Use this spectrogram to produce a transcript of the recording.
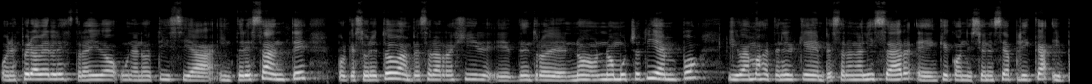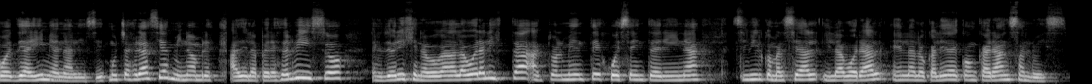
Bueno, espero haberles traído una noticia interesante porque sobre todo va a empezar a regir eh, dentro de no, mucho tiempo y vamos a tener que empezar a analizar en qué condiciones se aplica y pues de ahí mi análisis. Muchas gracias, mi nombre es Adela Pérez del Viso, de origen abogada laboralista, actualmente jueza interina civil, comercial y laboral en la localidad de Concarán, San Luis.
